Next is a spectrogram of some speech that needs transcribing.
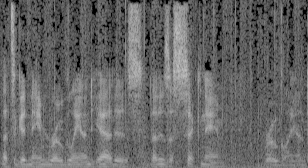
that's a good name, Rogueland. Yeah, it is. That is a sick name, Rogueland.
